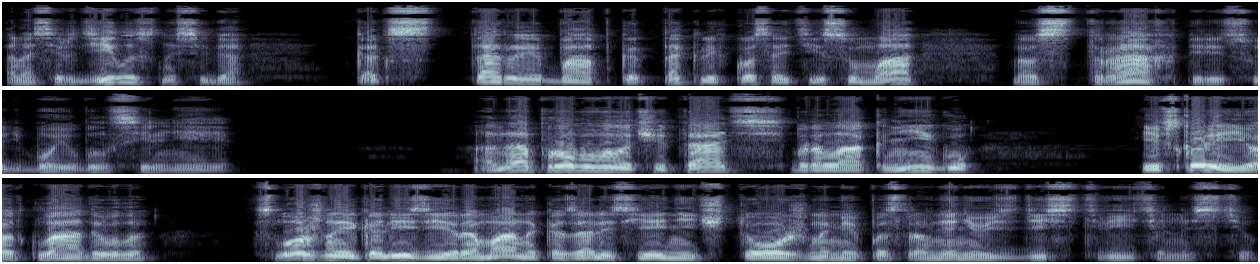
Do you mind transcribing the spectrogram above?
Она сердилась на себя, как старая бабка, так легко сойти с ума, но страх перед судьбою был сильнее. Она пробовала читать, брала книгу и вскоре ее откладывала. Сложные коллизии романа казались ей ничтожными по сравнению с действительностью.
